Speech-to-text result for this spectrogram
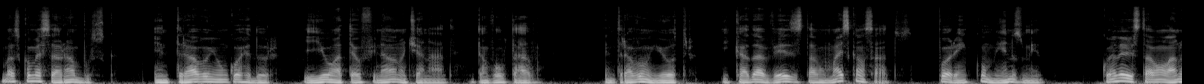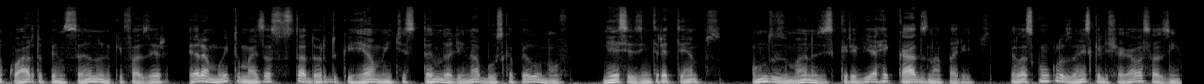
mas começaram a busca. Entravam em um corredor, iam até o final, não tinha nada, então voltavam entravam em outro e cada vez estavam mais cansados, porém com menos medo. Quando eles estavam lá no quarto pensando no que fazer, era muito mais assustador do que realmente estando ali na busca pelo novo. Nesses entretempos, um dos humanos escrevia recados na parede, pelas conclusões que ele chegava sozinho.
